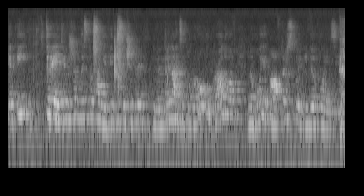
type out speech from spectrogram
який втретє вже в листопаді 2013 року порадував новою авторською відеопоезією.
